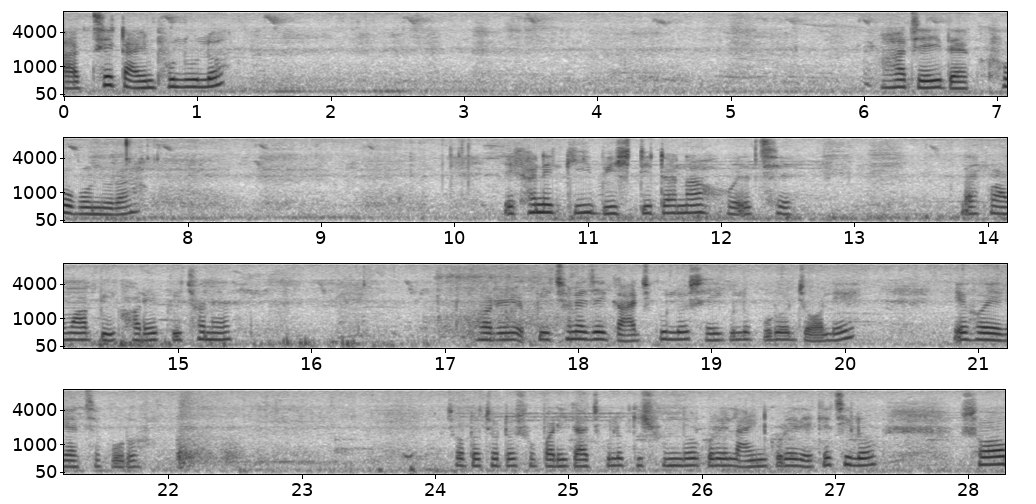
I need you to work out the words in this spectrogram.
লাগছে টাইম ফুলগুলো। আজ এই দেখো বন্ধুরা, এখানে কি বৃষ্টিটা না হয়েছে। দেখো আমার ঘরের পিছনের ঘরের পিছনে যে গাছগুলো, সেইগুলো পুরো জলে এ হয়ে গেছে পুরো। ছোট ছোট সুপারি গাছগুলো কি সুন্দর করে লাইন করে রেখেছিল। সব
